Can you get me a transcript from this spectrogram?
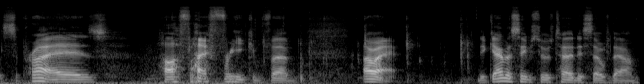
Surprise! Half-Life 3 confirmed. Alright. The gamma seems to have turned itself down.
